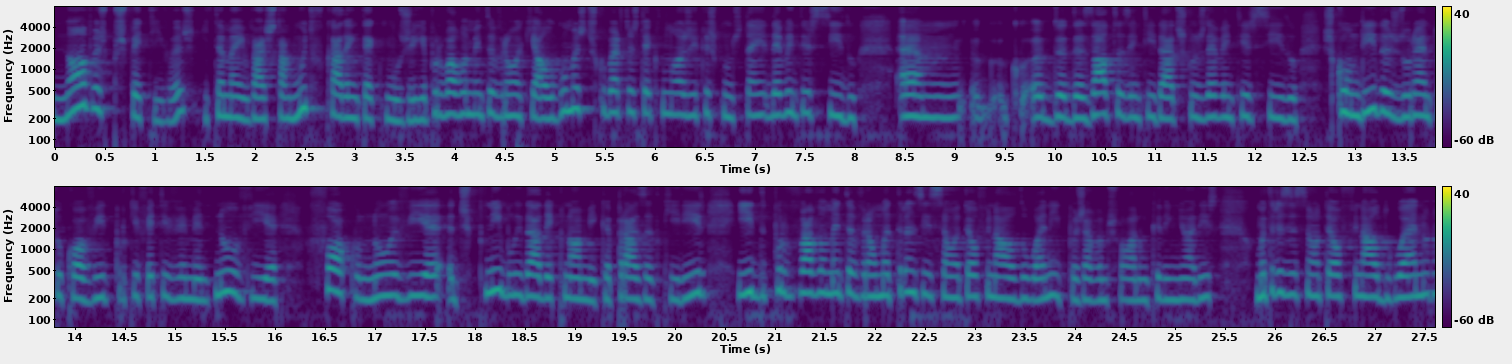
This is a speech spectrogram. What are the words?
novas perspectivas e também vai estar muito focada em tecnologia. Provavelmente haverão aqui algumas descobertas tecnológicas que nos têm, devem ter sido um, de, das altas entidades que nos devem ter sido escondidas durante o Covid, porque efetivamente não havia foco, não havia disponibilidade económica para as adquirir e de, provavelmente haverá uma transição até o final do ano, e depois já vamos falar um bocadinho melhor disso, uma transição até ao final do ano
